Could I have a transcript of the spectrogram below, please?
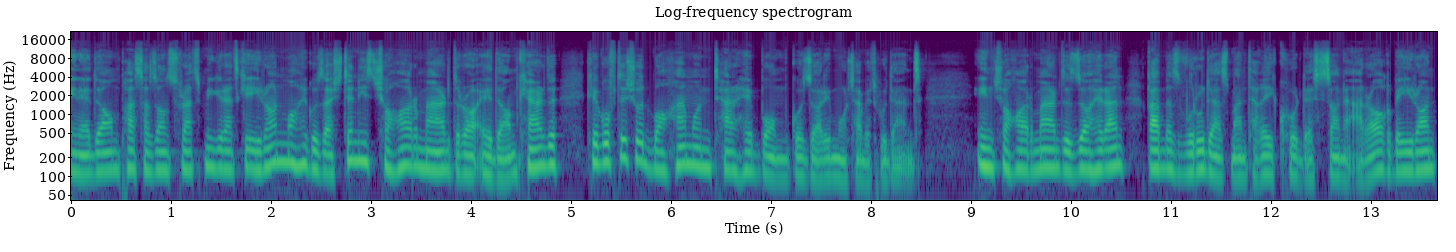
این اعدام پس از آن صورت می‌گیرد که ایران ماه گذشته نیز چهار مرد را اعدام کرد که گفته شد با همان طرح گذاری مرتبط بودند. این چهار مرد ظاهرا قبل از ورود از منطقه کردستان عراق به ایران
